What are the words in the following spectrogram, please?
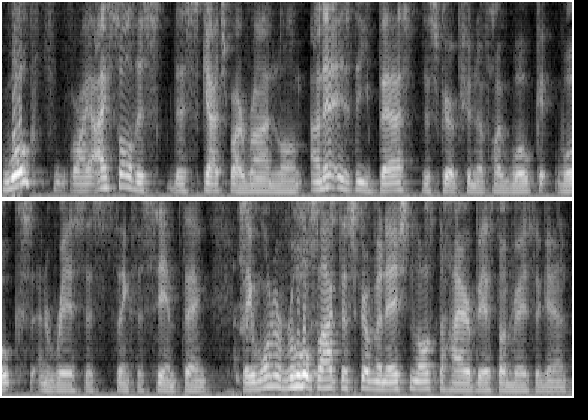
woke. Right, I saw this this sketch by Ryan Long, and it is the best description of how woke wokes and racists think the same thing. They want to roll back discrimination laws to hire based on race again.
